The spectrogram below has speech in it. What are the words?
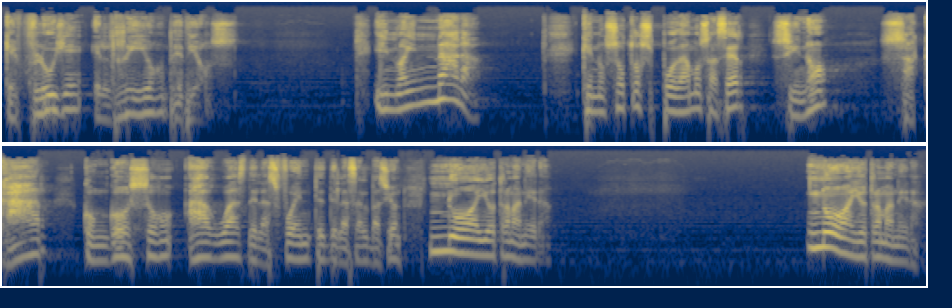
que fluye el río de Dios. Y no hay nada que nosotros podamos hacer sino sacar con gozo aguas de las fuentes de la salvación. No hay otra manera. No hay otra manera.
